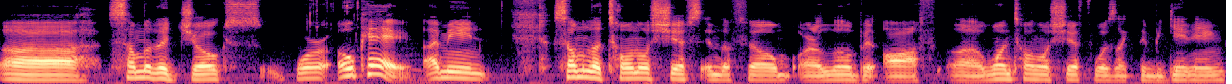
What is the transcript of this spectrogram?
uh, some of the jokes were okay. I mean, some of the tonal shifts in the film are a little bit off. Uh, one tonal shift was like the beginning,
